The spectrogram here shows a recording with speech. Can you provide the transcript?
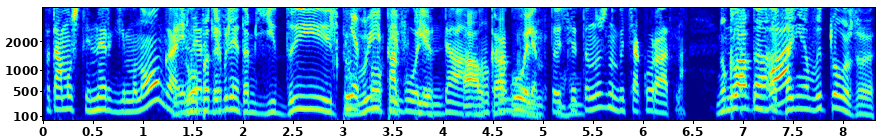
потому что энергии много. энергии Злоупотребление там еды, нет, выпивки. алкоголем, да, а, алкоголем. То есть Мгм. это нужно быть аккуратно. Ну, Но главное, вас- Таня, вы тоже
